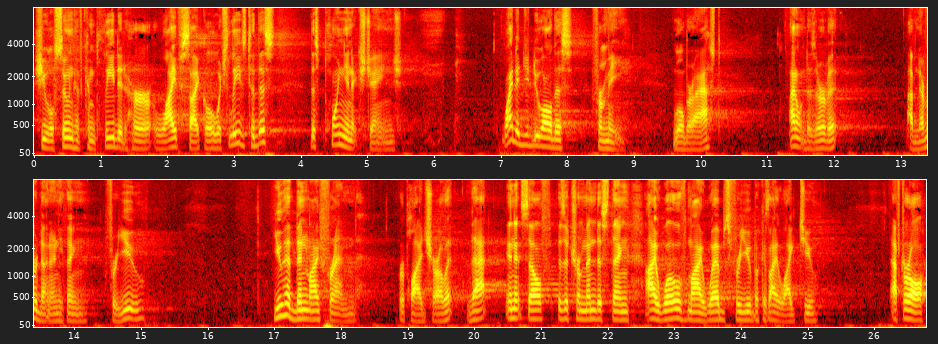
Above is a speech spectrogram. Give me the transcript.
she will soon have completed her life cycle, which leads to this, this poignant exchange. Why did you do all this for me? Wilbur asked. I don't deserve it. I've never done anything for you. You have been my friend, replied Charlotte. That in itself is a tremendous thing. I wove my webs for you because I liked you. After all,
